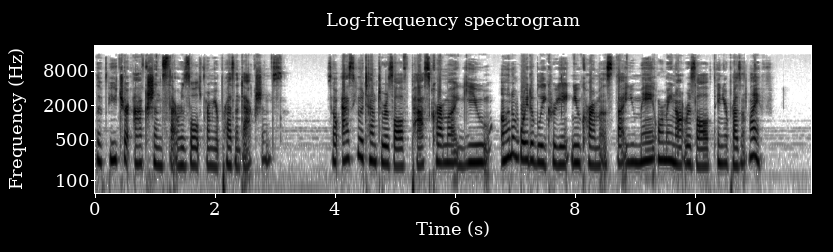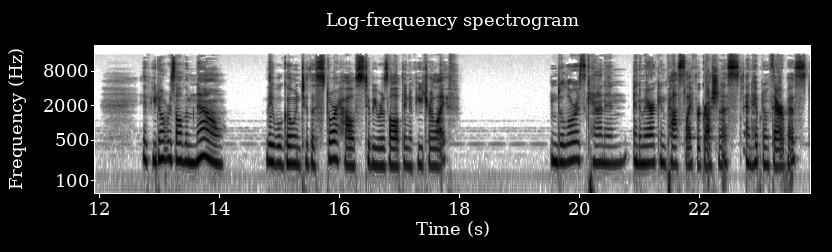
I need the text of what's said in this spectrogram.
the future actions that result from your present actions. So, as you attempt to resolve past karma, you unavoidably create new karmas that you may or may not resolve in your present life. If you don't resolve them now, they will go into the storehouse to be resolved in a future life. Dolores Cannon, an American past life regressionist and hypnotherapist,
